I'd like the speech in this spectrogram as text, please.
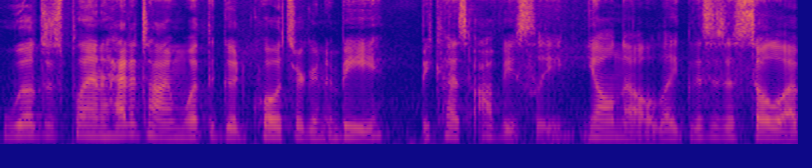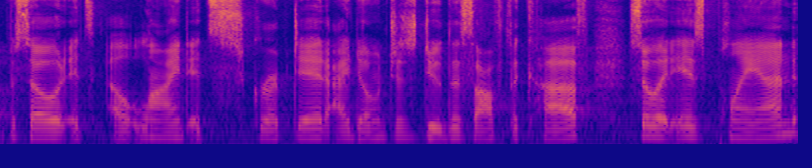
we'll just plan ahead of time what the good quotes are going to be because obviously y'all know like this is a solo episode. It's outlined it's scripted. I don't just do this off the cuff. So it is planned.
